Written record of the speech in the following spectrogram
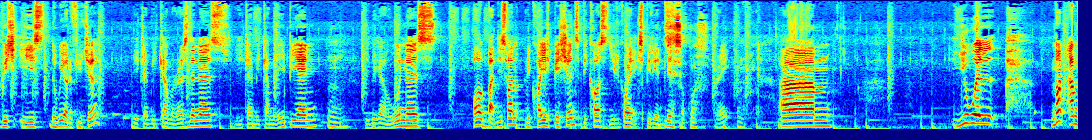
which is the way of the future. You can become a resident nurse. You can become an APN. Mm. You become a wound nurse. All but this one requires patience because you require experience Yes, of course. right? Um, you will not. I'm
